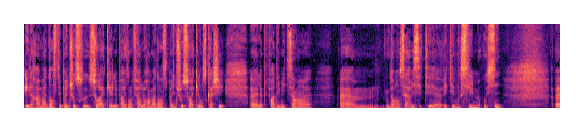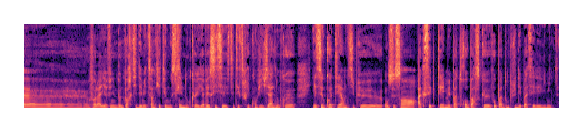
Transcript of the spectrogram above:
et le ramadan, c'était pas une chose sur laquelle, par exemple, faire le ramadan, c'est pas une chose sur laquelle on se cachait. Euh, la plupart des médecins euh, dans mon service étaient, étaient musulmans aussi. Voilà, il y avait une bonne partie des médecins qui étaient musulmans, donc il y avait aussi cet esprit convivial. Donc il y a ce côté un petit peu, on se sent accepté, mais pas trop parce que faut pas non plus dépasser les limites.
